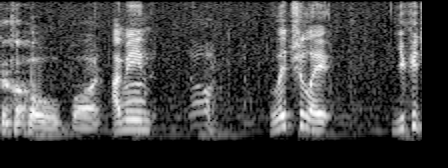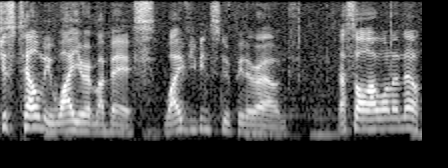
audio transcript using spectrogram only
oh boy. I mean, No. literally, you could just tell me why you're at my base. Why have you been snooping around? That's all I want to know.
